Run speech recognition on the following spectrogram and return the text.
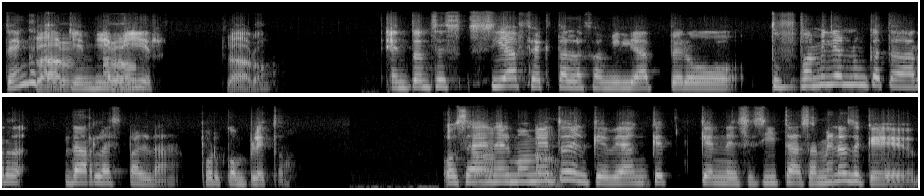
tengo con quien vivir. Claro. Entonces, sí afecta a la familia, pero tu familia nunca te va a dar la espalda por completo. O sea, en el momento en el que vean que, que, necesitas, a menos de que,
